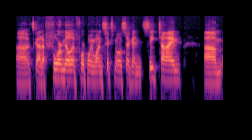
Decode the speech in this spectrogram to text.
Uh, it's got a 4 mil, 4.16 millisecond seek time. Um,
